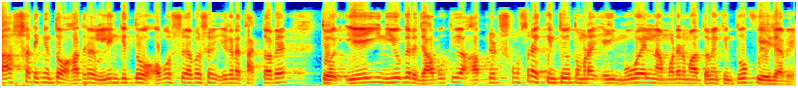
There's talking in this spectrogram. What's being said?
তার সাথে কিন্তু আধারের লিঙ্ক কিন্তু অবশ্যই অবশ্যই এখানে থাকতে হবে। তো এই নিয়োগের যাবতীয় আপডেট সমস্তটাই কিন্তু তোমরা এই মোবাইল নাম্বারের মাধ্যমে কিন্তু পেয়ে যাবে।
